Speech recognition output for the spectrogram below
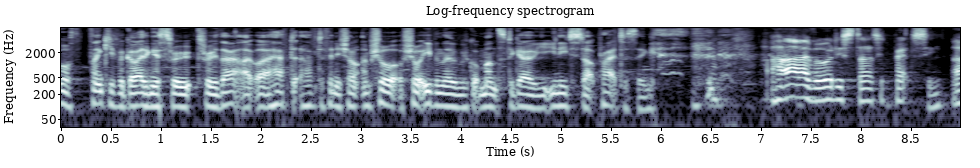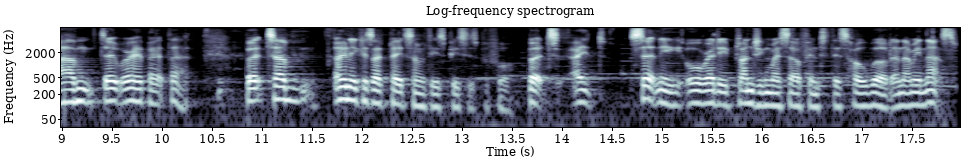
Well, thank you for guiding us through through that. I, I have to have to finish. I'm sure. I'm Sure. Even though we've got months to go, you, you need to start practicing. ah, I've already started practicing. Um, don't worry about that. But um, only because I've played some of these pieces before. But I certainly already plunging myself into this whole world, and I mean that's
